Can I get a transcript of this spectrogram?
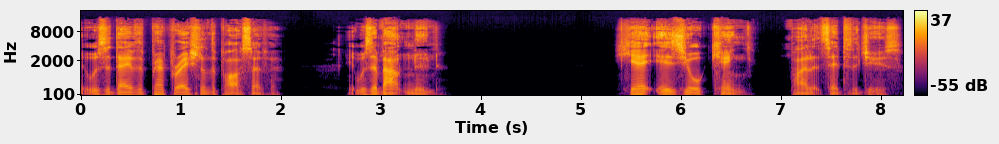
It was the day of the preparation of the Passover. It was about noon. Here is your king, Pilate said to the Jews.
